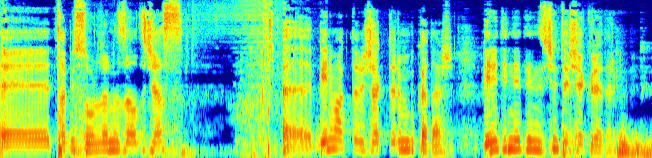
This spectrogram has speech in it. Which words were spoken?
E, tabii sorularınızı alacağız. E, benim aktaracaklarım bu kadar. Beni dinlediğiniz için teşekkür ederim.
